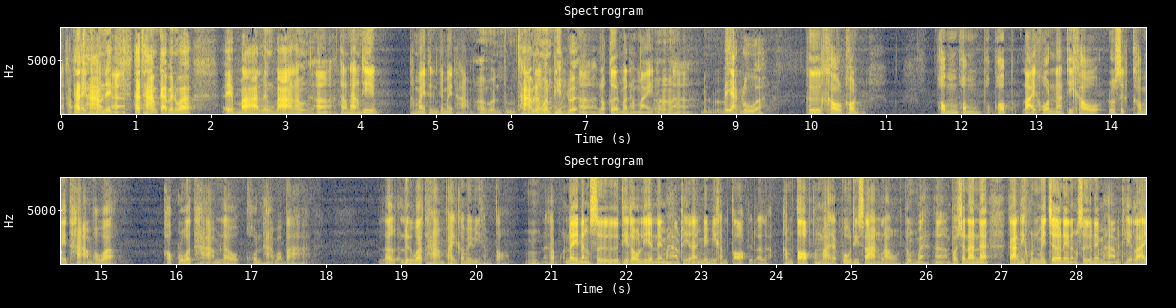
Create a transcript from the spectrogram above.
นะครับถ้าให้ถามนี่อ่าถ้าถามกลายเป็นว่าไอ้บ้าเรื่องบ้าแล้วมึงอะอ่าทั้งทั้งที่ทำไมถึงจะไม่ถามเออมันถามเรื่องเหมือนผิดด้วยเออเราเกิดมาทำไมเออเออมันไม่อยากรู้เหรอะคือเขาเขาผมผมพบหลายคนนะที่เขารู้สึกเขาไม่ถาม เพราะว่าเขากลัวถามแล้วคนหาว่าบ้า แล้วหรือว่าถามไปก็ไม่มีคำตอบ นะครับในหนังสือที่เราเรียนในมหาวิทยาลัยไม่มีคำตอบอยู่แล้วล่ะคำตอบต้องมาจากผู้ที่สร้างเราถูกไหมอ่าเพราะฉะนั้นน่ะการที่คุณไม่เจอในหนังสือในมหาวิทยาลัย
